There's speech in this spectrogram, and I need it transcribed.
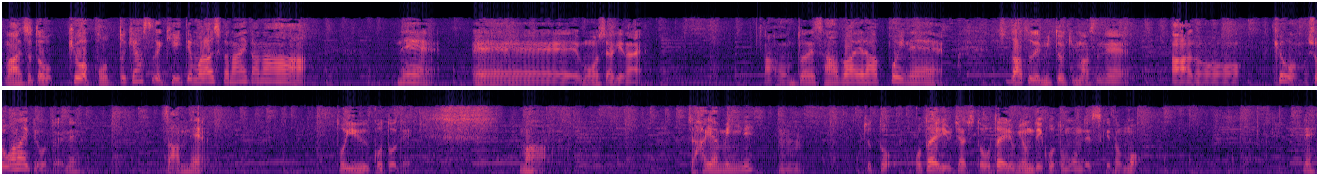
まあちょっと今日はポッドキャストで聞いてもらうしかないかな。ねえ、えー、申し訳ない。あ、本当ね、サーバーエラーっぽいね。ちょっと後で見ておきますね。あのー、今日はもうしょうがないということでね。残念。ということで。まあ、じゃあ早めにね、うん。ちょっとお便り、じゃあちょっとお便りを読んでいこうと思うんですけども。ね、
